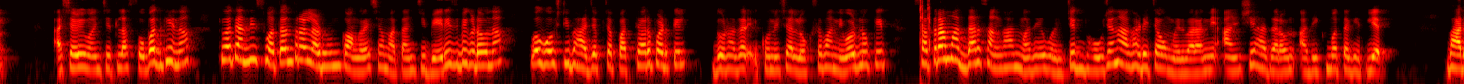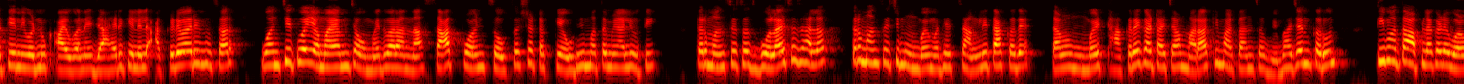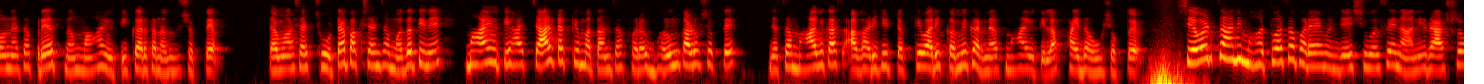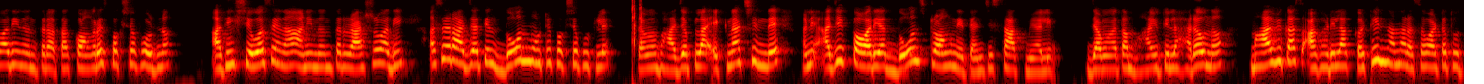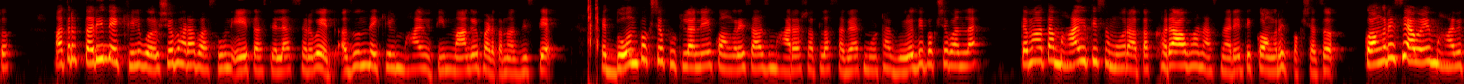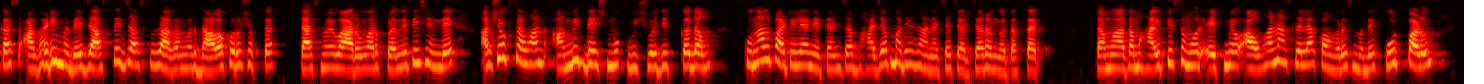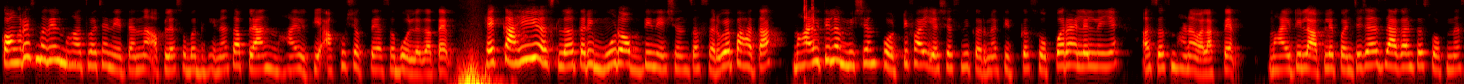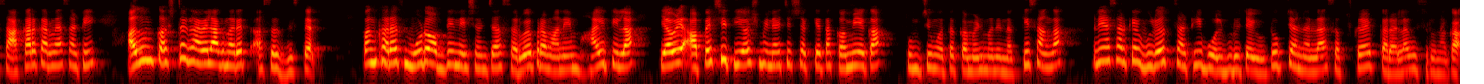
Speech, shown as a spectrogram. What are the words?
अशावेळी वंचितला सोबत घेणं किंवा त्यांनी स्वतंत्र लढून काँग्रेसच्या मतांची बेरीज बिघडवणं व गोष्टी भाजपच्या पथ्यावर पडतील. दोन हजार एकोणीसच्या लोकसभा निवडणुकीत सतरा मतदारसंघांमध्ये वंचित बहुजन आघाडीच्या उमेदवारांनी ऐंशी हजाराहून अधिक मतं घेतली आहेत. भारतीय निवडणूक आयोगाने जाहीर केलेल्या आकडेवारीनुसार वंचित व एमआयएमच्या उमेदवारांना सात पॉईंट चौसष्ट टक्के एवढी मतं मिळाली होती. तर मनसेच बोलायचं झालं तर मनसेची मुंबईमध्ये चांगली ताकद आहे. त्यामुळे मुंबईत ठाकरे गटाच्या मराठी मतांचं विभाजन करून ती मतं आपल्याकडे वळवण्याचा प्रयत्न महायुती करताना दिसू शकते. त्यामुळे अशा छोट्या पक्षांच्या मदतीने महायुती हा चार टक्के मतांचा फरक भरून काढू शकते ज्याचा महाविकास आघाडीची टक्केवारी कमी करण्यात महायुतीला फायदा होऊ शकतोय. शेवटचा आणि महत्त्वाचा पर्याय म्हणजे शिवसेना आणि राष्ट्रवादी नंतर आता काँग्रेस पक्ष फोडणं. आधी शिवसेना आणि नंतर राष्ट्रवादी असे राज्यातील दोन मोठे पक्ष फुटले. त्यामुळे भाजपला एकनाथ शिंदे आणि अजित पवार या दोन स्ट्रॉंग नेत्यांची साथ मिळाली. ज्यामुळे आता महायुतीला हरवणं महाविकास आघाडीला कठीण जाणार असं वाटत होतं. मात्र तरी देखील वर्षभरापासून येत असलेल्या सर्वेत अजून देखील महायुती मागे पडताना दिसते. हे दोन पक्ष फुटल्याने काँग्रेस आज महाराष्ट्रातला सगळ्यात मोठा विरोधी पक्ष बनलाय. त्यामुळे आता महायुती समोर आता खरं आव्हान असणार आहे ते काँग्रेस पक्षाचं. काँग्रेस यावेळी महाविकास आघाडीमध्ये जास्तीत जास्त जागांवर दावा करू शकतं. त्याचमुळे वारंवार प्रणिती शिंदे अशोक चव्हाण अमित देशमुख विश्वजित कदम कुणाल पाटील या नेत्यांच्या भाजपमध्ये जाण्याच्या चर्चा रंगत असतात. त्यामुळे आता महायुतीसमोर एकमेव आव्हान असलेल्या काँग्रेसमध्ये फूट पाडून काँग्रेसमधील महत्त्वाच्या नेत्यांना आपल्यासोबत घेण्याचा प्लॅन महायुती आखू शकते असं बोललं जात आहे हे काहीही असलं तरी मूड ऑफ दी नेशनचा सर्वे पाहता महायुतीला मिशन फोर्टी फाय यशस्वी करणं तितकं सोपं राहिलेलं नाहीये असंच म्हणावं लागतंय. महायुतीला आपले पंचेचाळीस जागांचं स्वप्न साकार करण्यासाठी अजून कष्ट घ्यावे लागणार आहेत असंच दिसतंय. पण खरंच मूड ऑफ दी नेशनच्या सर्वेप्रमाणे महायुतीला यावेळी अपेक्षित यश मिळण्याची शक्यता कमी आहे का? तुमची मतं कमेंटमध्ये नक्की सांगा आणि यासारख्या व्हिडिओसाठी बोलबिडूच्या युट्यूब चॅनलला सबस्क्राईब करायला विसरू नका.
